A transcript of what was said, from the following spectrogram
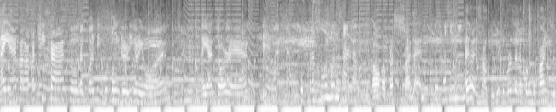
Ayan mga kachika, so nagkuhan may butong diri ngayon. Ayan, Doren. Kuprasunon salad. O, kapras salad. Kuprasunon. Ayun, isa guloy, kabro na nagpang mukayo.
